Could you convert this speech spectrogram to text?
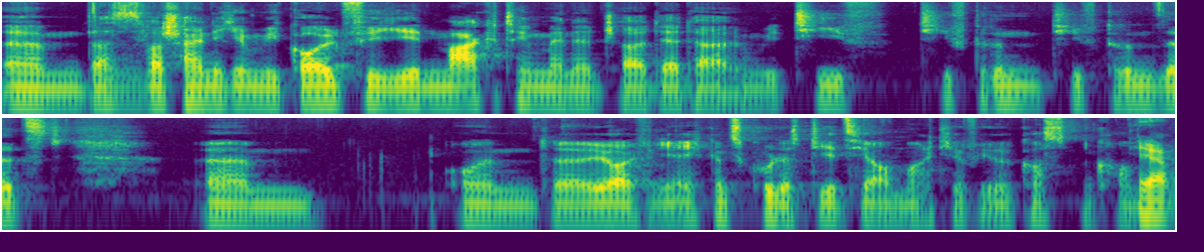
ähm, das ist wahrscheinlich irgendwie Gold für jeden Marketingmanager, der da irgendwie tief, tief drin, tief drin sitzt. Ähm, und äh, ja, finde ich echt ganz cool, dass die jetzt hier auch mal richtig auf ihre Kosten kommen. Ja,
